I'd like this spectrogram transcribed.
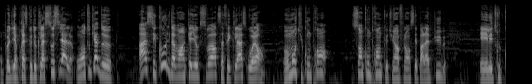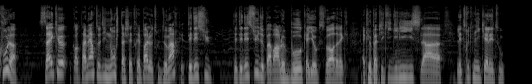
on peut dire presque de classe sociale, ou en tout cas de ah c'est cool d'avoir un cahier Oxford, ça fait classe, ou alors au moment où tu comprends sans comprendre que tu es influencé par la pub et les trucs cool, c'est vrai que quand ta mère te dit non je t'achèterai pas le truc de marque, t'es déçu. T'étais déçu de pas avoir le beau cahier Oxford avec, avec le papier qui glisse, là, les trucs nickel et tout.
